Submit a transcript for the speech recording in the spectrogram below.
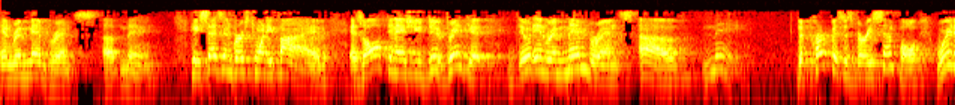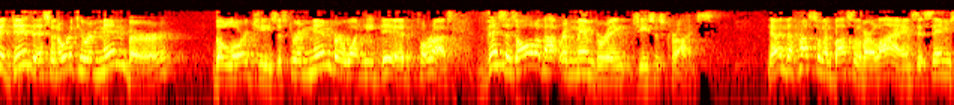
in remembrance of me. He says in verse 25, as often as you do, drink it, do it in remembrance of me. The purpose is very simple. We're to do this in order to remember the Lord Jesus, to remember what He did for us. This is all about remembering Jesus Christ. Now, in the hustle and bustle of our lives, it seems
